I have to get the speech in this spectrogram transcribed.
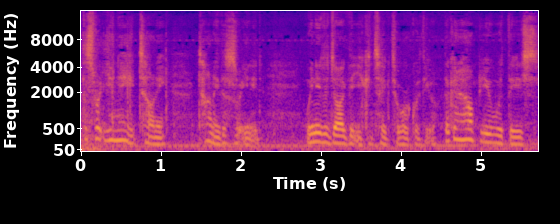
This is what you need, Tony. Tony, this is what you need. We need a dog that you can take to work with you. That can help you with these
